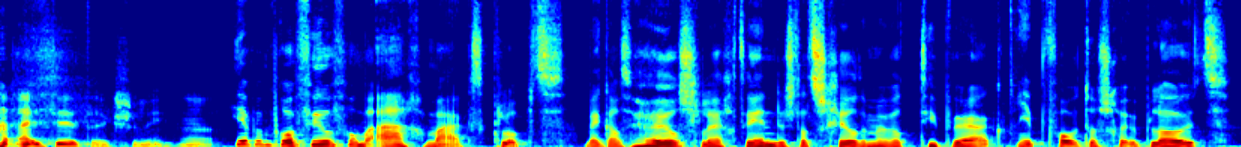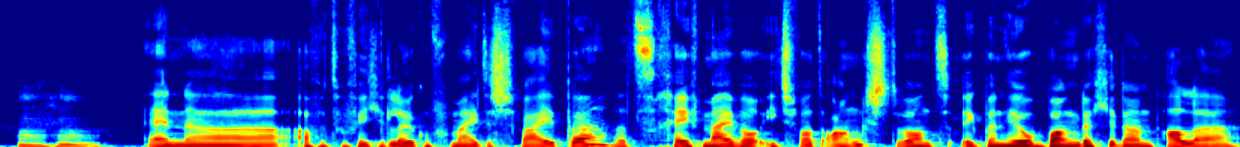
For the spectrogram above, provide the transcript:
I did, actually. Ja. Je hebt een profiel voor me aangemaakt, klopt. Daar ben ik altijd heel slecht in, dus dat scheelde me wel typewerk. Je hebt foto's geüpload. Mhm. En eh, af en toe vind je het leuk om voor mij te swipen. Dat geeft mij wel iets wat angst. Want ik ben heel bang dat je dan alle...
